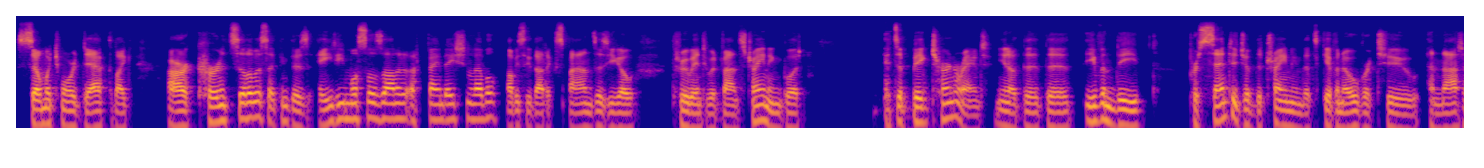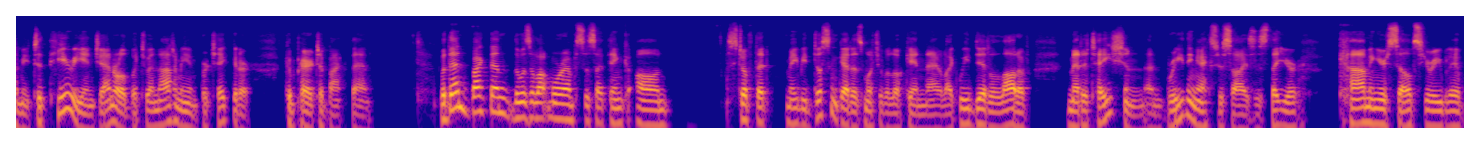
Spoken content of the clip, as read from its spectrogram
so much more depth. Like our current syllabus, I think there's 80 muscles on it at foundation level. Obviously, that expands as you go through into advanced training, but it's a big turnaround. You know, the the even the percentage of the training that's given over to anatomy, to theory in general, but to anatomy in particular, compared to back then. But then back then, there was a lot more emphasis, I think, on stuff that maybe doesn't get as much of a look in now. Like we did a lot of meditation and breathing exercises that you're calming yourself so you're really,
